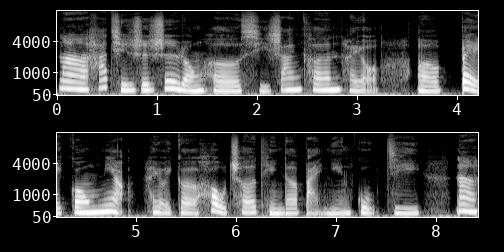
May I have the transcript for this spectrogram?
那它其实是融合喜山坑，还有呃贝公庙，还有一个候车亭的百年古迹。那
